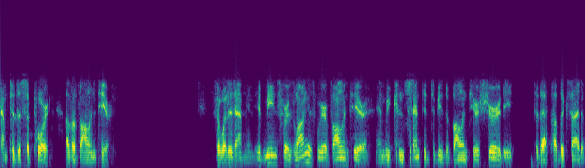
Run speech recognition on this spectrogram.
come to the support of a volunteer. So what does that mean? It means for as long as we're a volunteer and we consented to be the volunteer surety to that public side of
